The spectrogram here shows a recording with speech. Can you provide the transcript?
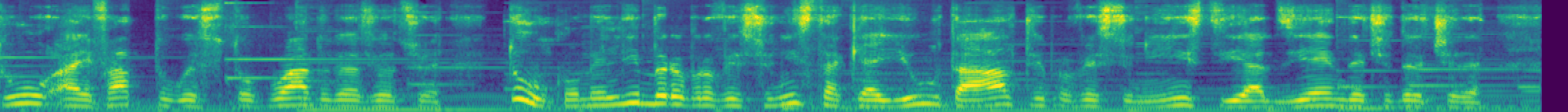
tu hai fatto questo quadro della situazione tu come libero professionista che aiuta altri professionisti aziende eccetera eccetera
